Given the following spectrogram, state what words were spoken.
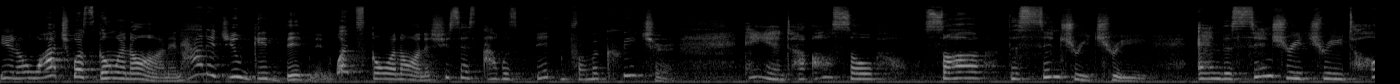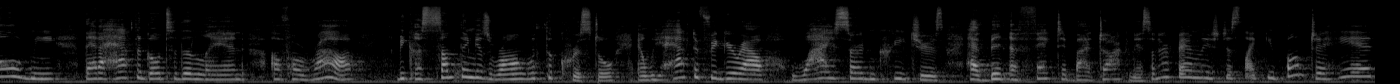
you know, watch what's going on and how did you get bitten and what's going on? And she says, I was bitten from a creature. And I also saw the century tree and the century tree told me that I have to go to the land of Hara because something is wrong with the crystal and we have to figure out why certain creatures have been affected by darkness. And her family is just like, you bumped your head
